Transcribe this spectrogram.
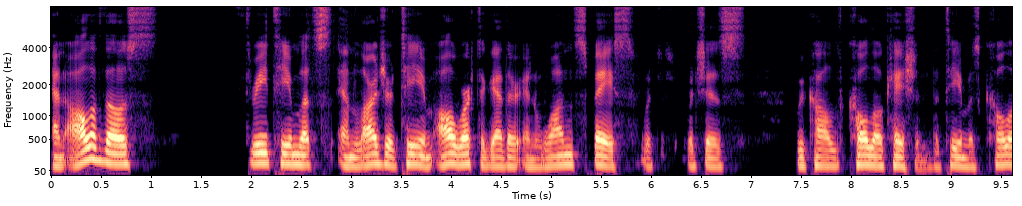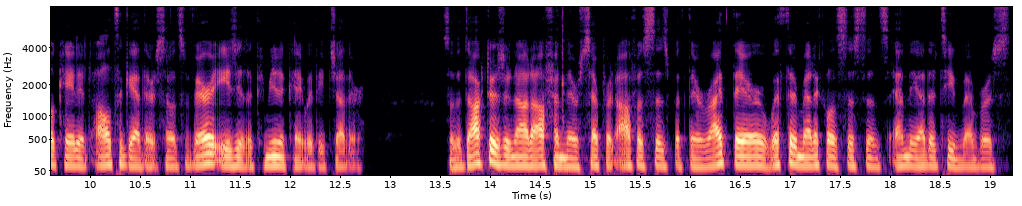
And all of those three teamlets and larger team all work together in one space, which, which is we call co-location. The team is co-located all together, so it's very easy to communicate with each other. So the doctors are not off in their separate offices, but they're right there with their medical assistants and the other team members.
